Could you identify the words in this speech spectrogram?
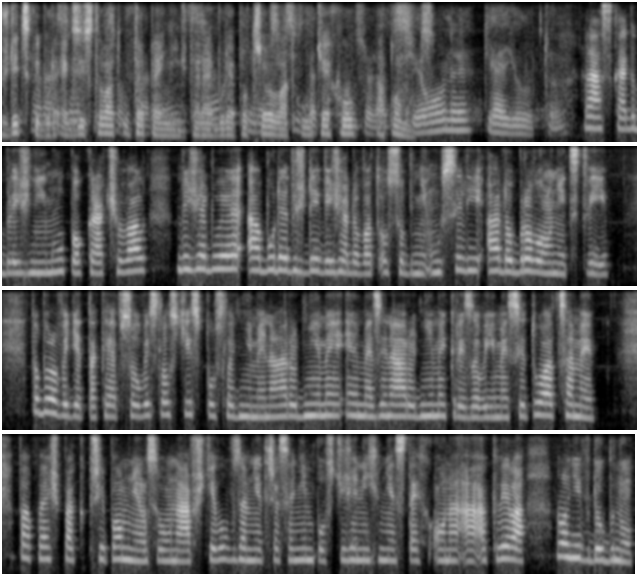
Vždycky bude existovat utrpení, které bude potřebovat útěchu a pomoc. Láska k bližnímu, pokračoval, vyžaduje a bude vždy vyžadovat osobní úsilí a dobrovolnictví. To bylo vidět také v souvislosti s posledními národními i mezinárodními krizovými situacemi. Papež pak připomněl svou návštěvu v zemětřesením postižených městech Ona a Aquila loni v Dubnu,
